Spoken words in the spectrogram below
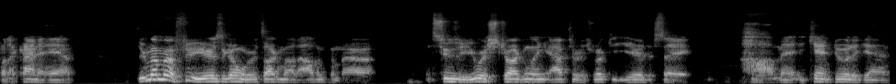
but I kind of am. Do you remember a few years ago when we were talking about Alvin Kamara and Susie, you were struggling after his rookie year to say, oh man, he can't do it again.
